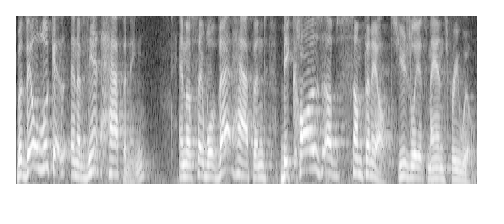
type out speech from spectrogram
But they'll look at an event happening and they'll say, well, that happened because of something else. Usually it's man's free will.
